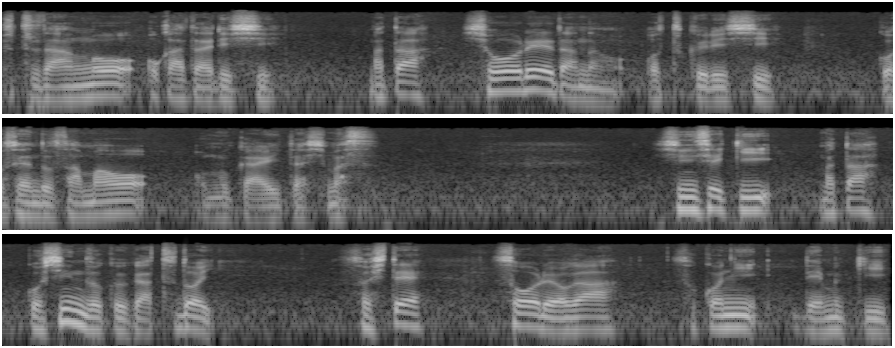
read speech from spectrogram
仏壇をお飾りし、また奨励棚をお作りし、ご先祖様をお迎えいたします。親戚またご親族が集い、そして僧侶がそこに出向き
